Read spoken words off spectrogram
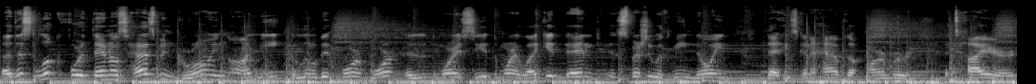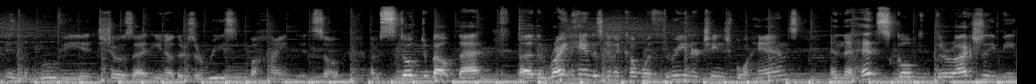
Uh, this look for Thanos has been growing on me a little bit more and more. Uh, the more I see it, the more I like it. And especially with me knowing that he's going to have the armored attire in the movie, it shows that, you know, there's a reason behind it. So I'm stoked about that. Uh, the right hand is going to come with three interchangeable hands, and the head sculpt, there will actually be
